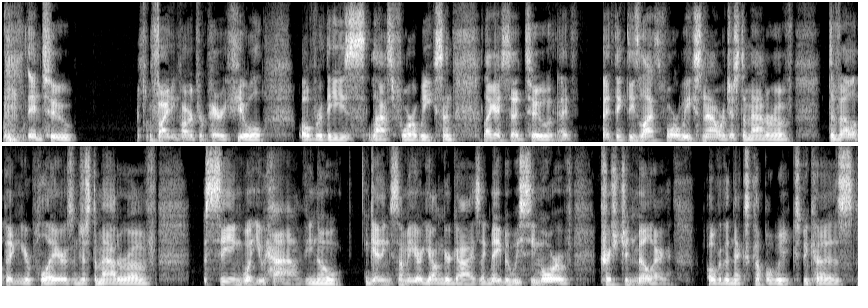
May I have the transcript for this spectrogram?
into fighting hard for Perry Fewell over these last four weeks? And like I said too, I I think these last four weeks now are just a matter of developing your players and just a matter of seeing what you have. You know, getting some of your younger guys. Like maybe we see more of Christian Miller over the next couple weeks because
